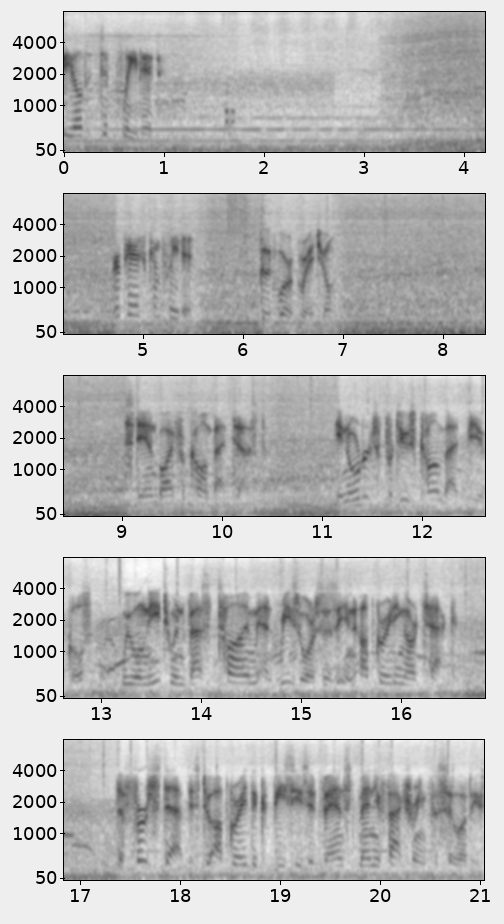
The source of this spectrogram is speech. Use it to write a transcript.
field depleted. Repairs completed. Good work, Rachel. Stand by for combat test. In order to produce combat vehicles, we will need to invest time and resources in upgrading our tech. The first step is to upgrade the Kapisi's advanced manufacturing facilities.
